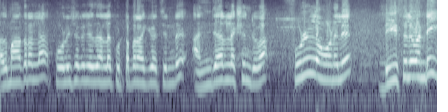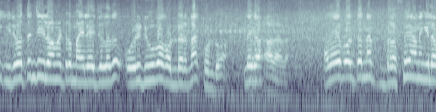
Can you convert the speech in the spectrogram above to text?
അതെ, മാത്രമല്ല പോളിഷ് ഒക്കെ ചെയ്ത് നല്ല കുട്ടപ്പനാക്കി വെച്ചിട്ടുണ്ട്. അഞ്ചര ലക്ഷം രൂപ ഫുൾ ലോണിൽ ഡീസൽ വണ്ടി ഇരുപത്തഞ്ച് കിലോമീറ്റർ മൈലേജ് ഉള്ളത് ഒരു രൂപ കൊണ്ടുവരണ കൊണ്ടുപോകാം അതെ അതെ. അതേപോലെ തന്നെ ബ്രസ് ആണെങ്കിലോ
